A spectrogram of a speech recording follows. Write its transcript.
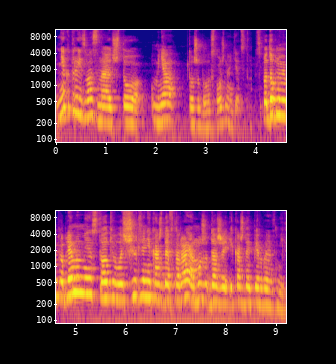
Некоторые из вас знают, что у меня тоже было сложное детство. С подобными проблемами сталкивалась чуть ли не каждая вторая, а может даже и каждая первая в мире.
